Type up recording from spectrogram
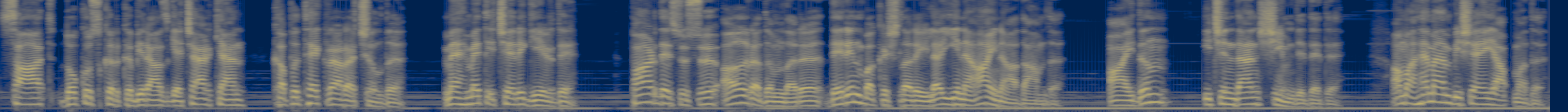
Saat 9.40'ı biraz geçerken kapı tekrar açıldı. Mehmet içeri girdi. Pardesüsü, ağır adımları, derin bakışlarıyla yine aynı adamdı. Aydın, içinden şimdi dedi. Ama hemen bir şey yapmadı.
